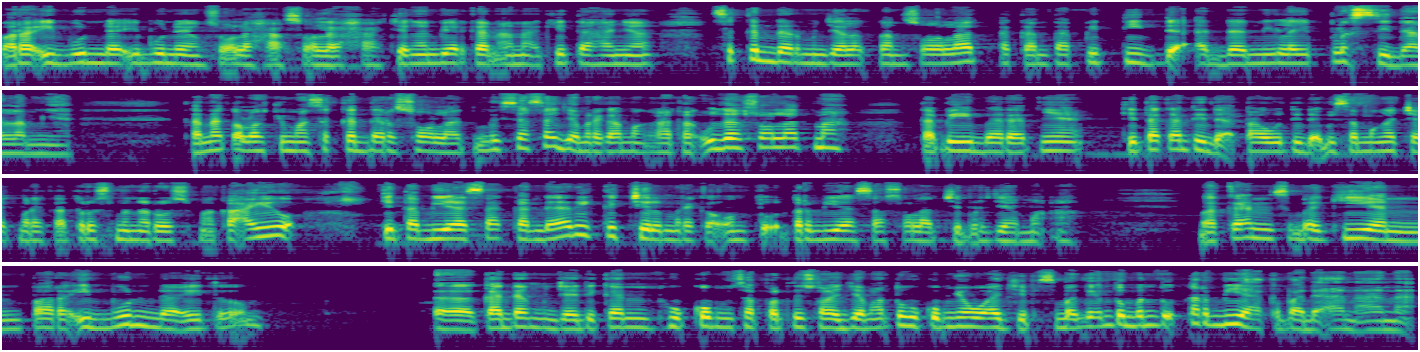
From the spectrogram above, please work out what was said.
para ibunda-ibunda yang solehah-solehah. Jangan biarkan anak kita hanya sekedar menjalankan sholat, akan tapi tidak ada nilai plus di dalamnya. Karena kalau cuma sekedar sholat, bisa saja mereka mengatakan, udah sholat mah. Tapi ibaratnya kita kan tidak tahu, tidak bisa mengecek mereka terus menerus. Maka ayo kita biasakan dari kecil mereka untuk terbiasa sholat berjamaah. Bahkan sebagian para ibunda itu eh, kadang menjadikan hukum seperti sholat jamaah itu hukumnya wajib sebagai untuk bentuk terbiak kepada anak-anak.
